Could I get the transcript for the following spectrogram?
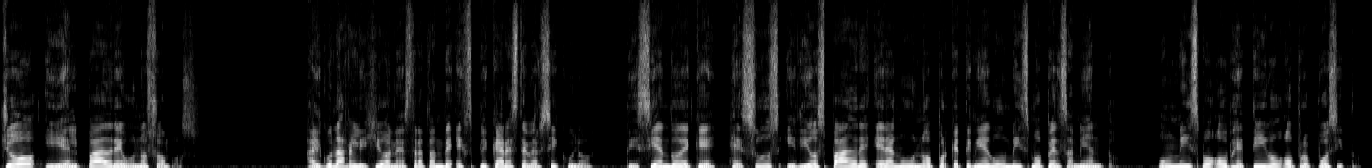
Yo y el Padre uno somos. Algunas religiones tratan de explicar este versículo diciendo de que Jesús y Dios Padre eran uno porque tenían un mismo pensamiento, un mismo objetivo o propósito.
